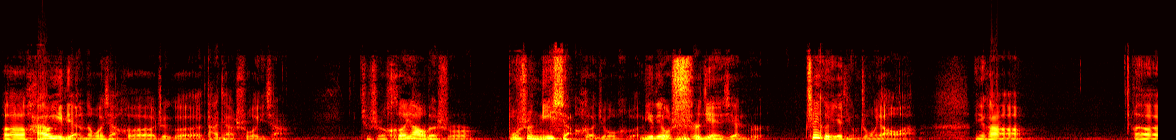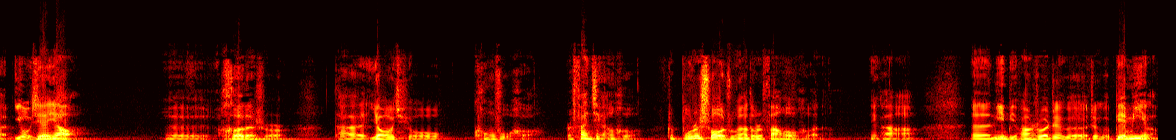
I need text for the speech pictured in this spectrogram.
呃，还有一点呢，我想和这个大家说一下。就是喝药的时候，不是你想喝就喝，你得有时间限制，这个也挺重要啊。你看啊，呃，有些药，呃，喝的时候，它要求空腹喝，是饭前喝，这不是所有中药都是饭后喝的。你看啊，呃，你比方说这个这个便秘了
